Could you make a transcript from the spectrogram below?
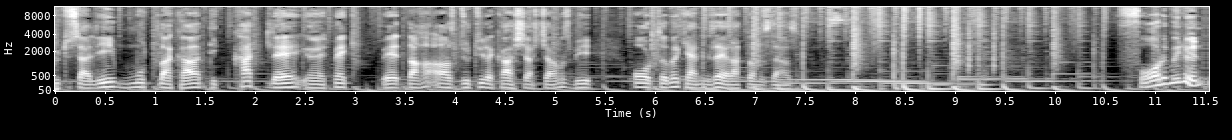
dürtüselliği mutlaka dikkatle yönetmek ve daha az dürtüyle karşılaşacağımız bir ortamı kendimize yaratmamız lazım. Formülün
